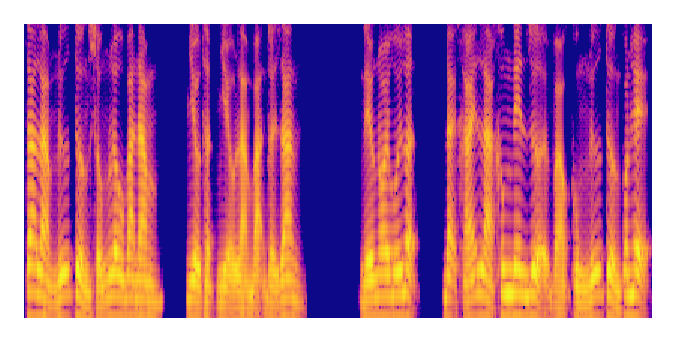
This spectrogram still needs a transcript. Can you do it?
ta làm nữ tưởng sống lâu 3 năm, nhiều thật nhiều làm bạn thời gian. Nếu nói hối hận, đại khái là không nên dựa vào cùng nữ tưởng quan hệ,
